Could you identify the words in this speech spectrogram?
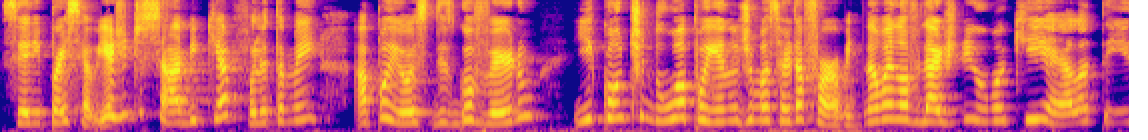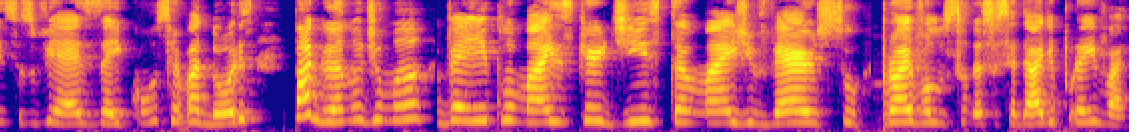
ser imparcial. E a gente sabe que a Folha também apoiou esse desgoverno e continua apoiando de uma certa forma. Não é novidade nenhuma que ela tenha esses vieses aí conservadores, pagando de um veículo mais esquerdista, mais diverso, pró-evolução da sociedade e por aí vai.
